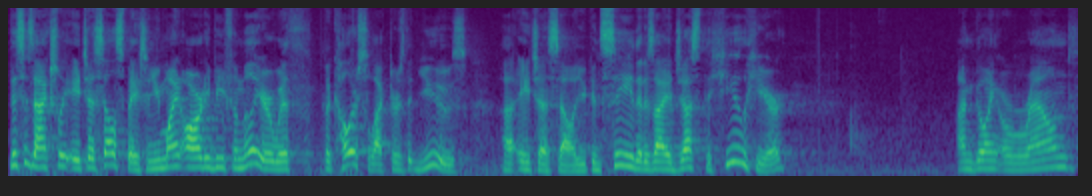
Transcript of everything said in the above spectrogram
this is actually HSL space, and you might already be familiar with the color selectors that use uh, HSL. You can see that as I adjust the hue here, I'm going around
